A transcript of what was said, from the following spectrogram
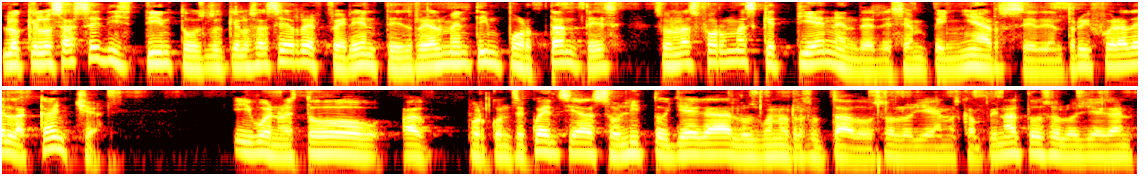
lo que los hace distintos, lo que los hace referentes, realmente importantes, son las formas que tienen de desempeñarse dentro y fuera de la cancha. Y bueno, esto ah, por consecuencia solito llega a los buenos resultados, solo llegan los campeonatos, solo llegan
